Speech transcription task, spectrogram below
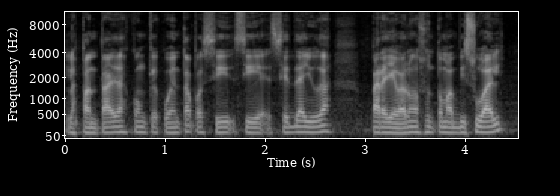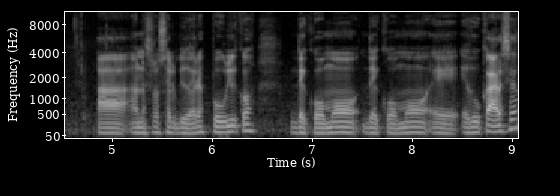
las pantallas con que cuenta, pues sí, sí, sí es de ayuda para llevar un asunto más visual a, nuestros servidores públicos de cómo, de cómo eh, educarse.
